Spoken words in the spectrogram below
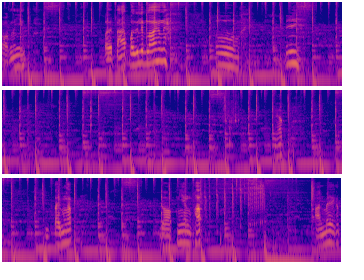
ออกนี่เปิดตาปืนเรียบร้อยครับเนี่ยโอ้นี่นี่ครับเต็มครับ ดอกเงี้ยงพับอ่านเมฆครับ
